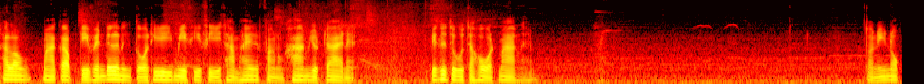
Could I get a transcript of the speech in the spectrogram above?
ถ้าเรามากับดีเฟนเดอร์หนึ่งตัวที่มีซีซีทำให้ฝั่งตรงข้ามหยุดได้เนี่ยพิกาจูจะโหดมากนะครับ ตอนนี้นก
